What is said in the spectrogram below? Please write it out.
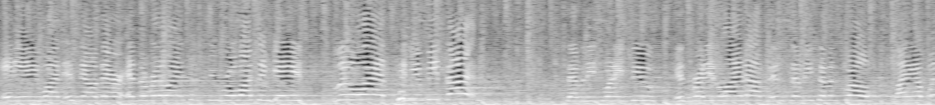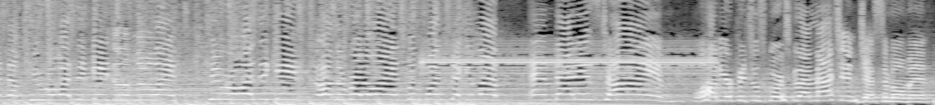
8081 is now there, and the Red Robots engaged. Blue Alliance, can you beat that? 7022 is ready to line up, and 7712 lining up with them. Two robots engaged on the Blue Alliance, two robots engaged on the Red Alliance with one second left, and that is time. We'll have your official scores for that match in just a moment.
